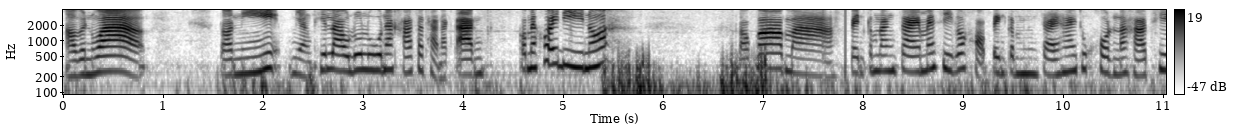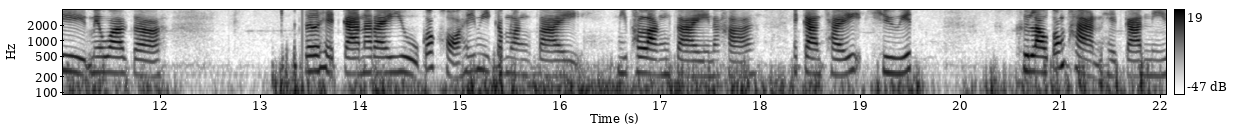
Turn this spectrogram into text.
เอาเป็นว่าตอนนี้อย่างที่เรารู้ๆนะคะ สถานการณ์ก็ไม่ค่อยดีเนาะ เราก็มาเป็นกำลังใจแม่ซีก็ขอเป็นกำลังใจให้ทุกคนนะคะ ที่ไม่ว่าจะเจอเหตุการณ์อะไรอยู่ ก็ขอให้มีกำลังใจ มีพลังใจนะคะ ในการใช้ชีวิต คือเราต้องผ่านเหตุการณ์นี้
